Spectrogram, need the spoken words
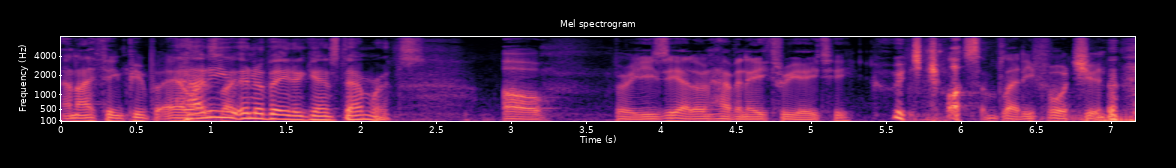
and I think people. How do you like- innovate against Emirates? Oh, very easy. I don't have an A380, which costs a bloody fortune.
